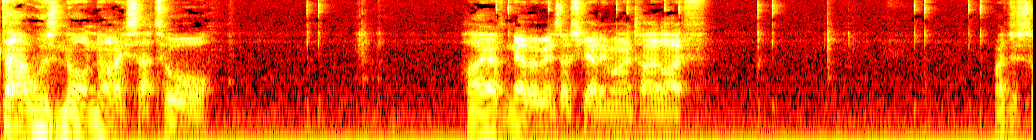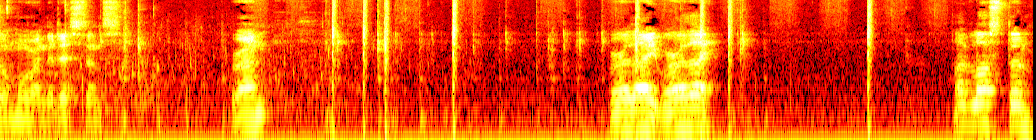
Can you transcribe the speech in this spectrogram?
That was not nice at all. I have never been so scared in my entire life. I just saw more in the distance. Run. Where are they? Where are they? I've lost them.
